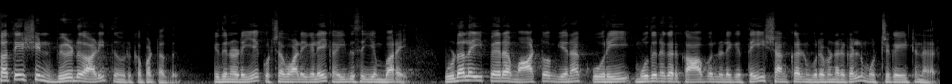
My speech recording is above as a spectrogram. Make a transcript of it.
சதீஷின் வீடு அடித்து நொறுக்கப்பட்டது. இதனிடையே குற்றவாளிகளை கைது செய்யும் வரை உடலை பெற மாட்டோம் என கூறி முதுநகர் காவல் நிலையத்தை சங்கரின் உறவினர்கள் முற்றுகையிட்டனர்.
